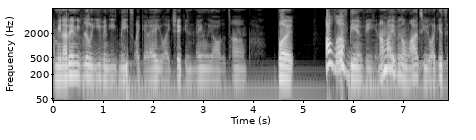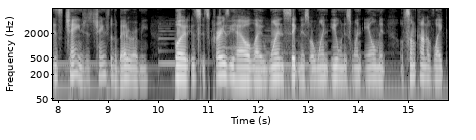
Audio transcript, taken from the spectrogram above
I mean, I didn't really even eat meats like that. I ate like chicken mainly all the time. But I love being vegan. I'm not even gonna lie to you. Like it's it's changed. It's changed for the better of me. But it's it's crazy how like one sickness or one illness, one ailment of some kind of like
